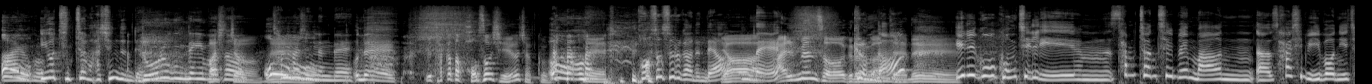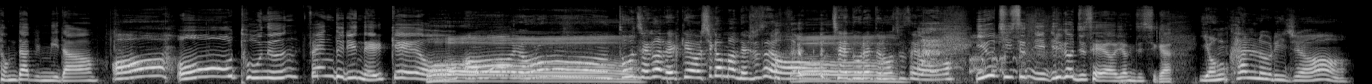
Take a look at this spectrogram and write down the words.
어, 이거 진짜 맛있는데. 노루궁뎅이. 버섯. 참 네. 맛있는데. 네. 이거 다 갖다 버섯이에요, 자꾸. 어, 네. 버섯으로 가는데요. 야, 네. 알면서 그런? 같아요. 네. 12907님, 3740, 아, 42번이 정답입니다. 어, 어, 돈은 팬들이 낼게요. 어, 여러분. 돈 제가 낼게요. 시간만 내 주세요. 어. 제 노래 들어 주세요. 유지수 님, 읽어 주세요, 영지 씨가. 0 칼로리죠.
